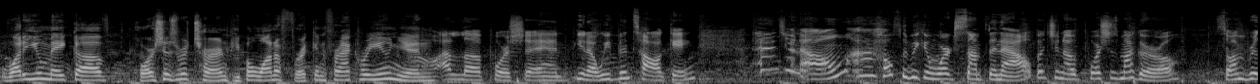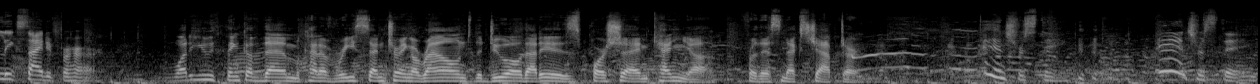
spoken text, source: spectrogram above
What do you make of Porsha's return? People want a frickin' frack reunion. I love Portia, and you know we've been talking, and you know uh, hopefully we can work something out. But you know Porsha's my girl, so I'm really excited for her. What do you think of them kind of recentering around the duo that is Porsha and Kenya for this next chapter? Interesting. Interesting.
